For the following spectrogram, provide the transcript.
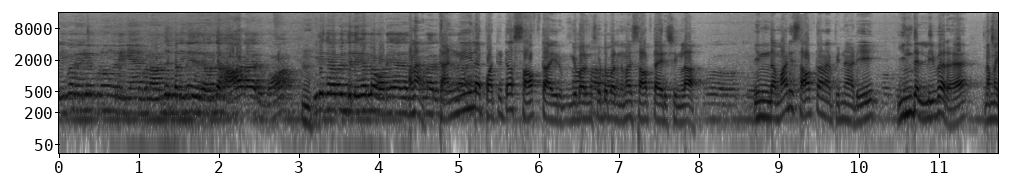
லிவர் இழுக்கணுங்கிறீங்க. இப்ப நான் வந்து பாத்தீங்கன்னா இதுல வந்து ஹார்டா இருக்கும். இழுக்கிறப்ப இந்த லிவர்ல உடையாது ஆனா தண்ணியில பட்டுட்டா சாஃப்ட் ஆயிரும். இங்க பாருங்க சொட்டு பாருங்க இந்த மாதிரி சாஃப்ட் ஆயிருச்சுங்களா? இந்த மாதிரி சாஃப்ட் ஆன பின்னாடி இந்த லிவரை நம்ம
